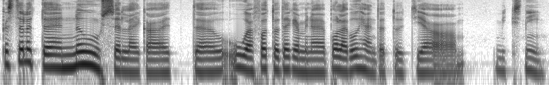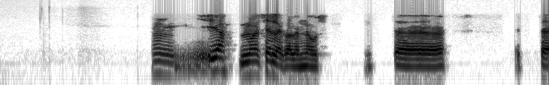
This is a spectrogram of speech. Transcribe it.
kas te olete nõus sellega, et uue foto tegemine pole põhjendatud ja miks nii? Mm, jah, ma sellega olen nõus, et, et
